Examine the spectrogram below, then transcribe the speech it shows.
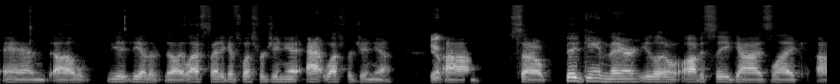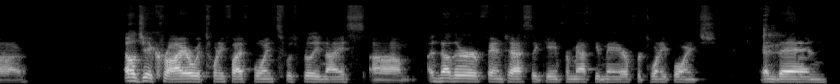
and uh, the, the other uh, last night against West Virginia at West Virginia. Yep. Um, so big game there. You know, obviously guys like uh, LJ Cryer with 25 points was really nice. Um, another fantastic game from Matthew Mayer for 20 points, and then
